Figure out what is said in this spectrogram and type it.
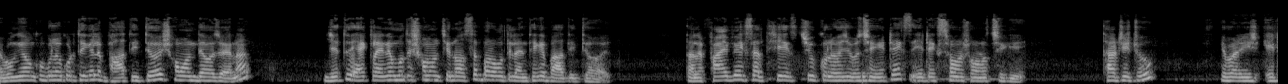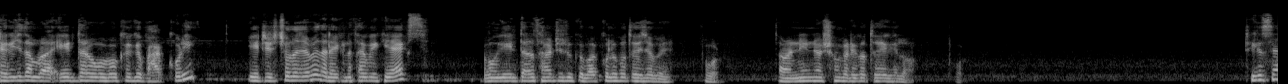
এবং এই অঙ্কগুলো করতে গেলে ভাত দিতে হয়, সমান দেওয়া যায় না। যেহেতু এক লাইনের মধ্যে সমান চিহ্ন আছে, পরবর্তী লাইন থেকে বাদ দিতে হয়। তাহলে ফাইভ এক্স আর থ্রি এক্স যোগ করলে হয়ে যাবে হচ্ছে এইট এক্স এইট এক্স সমান সমান হচ্ছে কি? থার্টি টু এবার এটাকে যদি আমরা এইট দ্বারা উভয়পক্ষকে ভাগ করি এইট এইট চলে যাবে, তাহলে এখানে থাকবে কি এক্স এবং এইট দ্বারা থার্টি টুকে ভাগ করলে কত হয়ে যাবে? ফোর তার মানে নির্ণয় সংখ্যাটি কত হয়ে গেল? ঠিক আছে?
